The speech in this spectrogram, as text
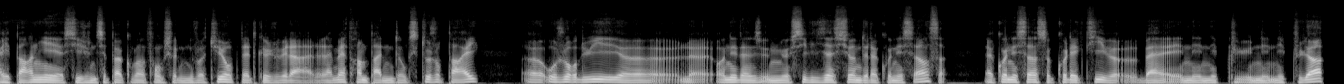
épargner. Si je ne sais pas comment fonctionne une voiture, peut-être que je vais la, mettre en panne. Donc c'est toujours pareil. Aujourd'hui, on est dans une civilisation de la connaissance la connaissance collective euh, ben, n'est plus, là.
